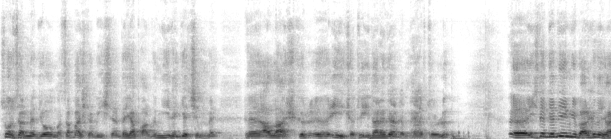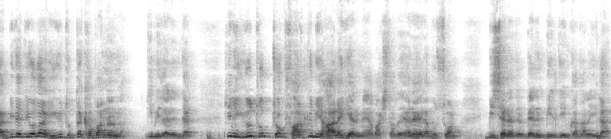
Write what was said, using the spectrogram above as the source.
sosyal medya olmasa başka bir işlerde yapardım. Yine geçimimi e, Allah'a şükür e, iyi kötü idare ederdim her türlü. E, işte dediğim gibi arkadaşlar bir de diyorlar ki YouTube'da kapanır mı gibilerinden. Şimdi YouTube çok farklı bir hale gelmeye başladı. Hele hele bu son bir senedir benim bildiğim kadarıyla.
